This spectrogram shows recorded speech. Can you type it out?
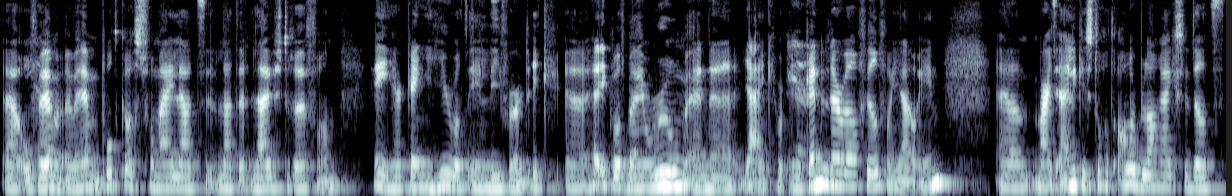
Uh, of hem, hem een podcast van mij laat, laten luisteren van... hey, herken je hier wat in, lieverd? Ik, uh, ik was bij een room en ja, ik herkende daar wel veel van jou in. Um, maar uiteindelijk is toch het allerbelangrijkste dat,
